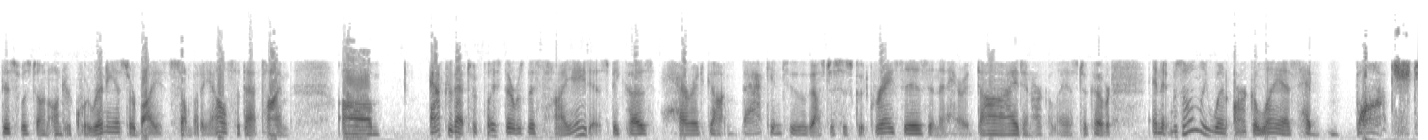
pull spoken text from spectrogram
this was done under Quirinius or by somebody else at that time, um, after that took place, there was this hiatus because Herod got back into Augustus's good graces, and then Herod died, and Archelaus took over. And it was only when Archelaus had botched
